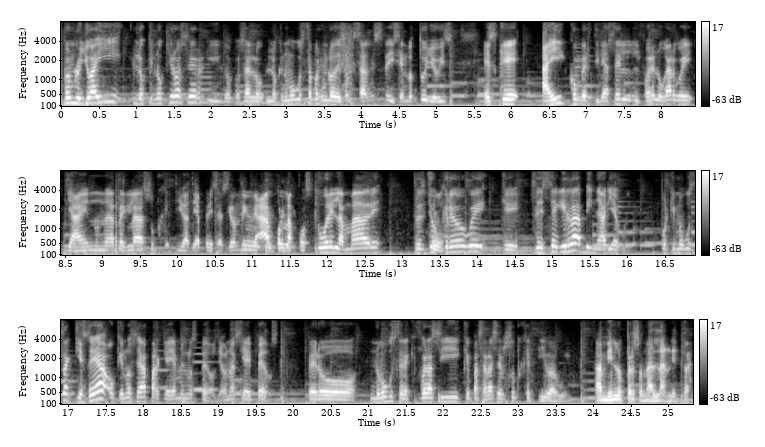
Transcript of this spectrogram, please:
por ejemplo, yo ahí lo que no quiero hacer, y lo, o sea, lo, lo que no me gusta, por ejemplo, de eso que estás este, diciendo tú, Jovis, es que ahí convertirías el, el fuera de lugar, güey, ya en una regla subjetiva de apreciación de Sí, ah, por la postura y la madre. Entonces yo Sí. creo, güey, que de seguir la binaria, güey, porque me gusta que sea o que no sea para que haya menos pedos, y aún así hay pedos. Pero no me gustaría que fuera así, que pasara a ser subjetiva, güey. A mí en lo personal, la neta.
